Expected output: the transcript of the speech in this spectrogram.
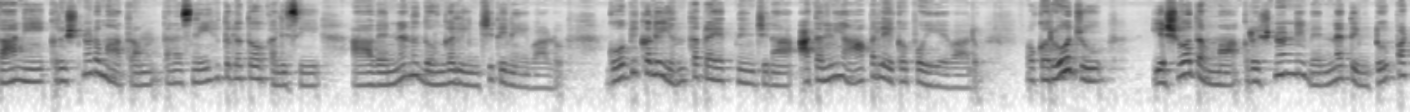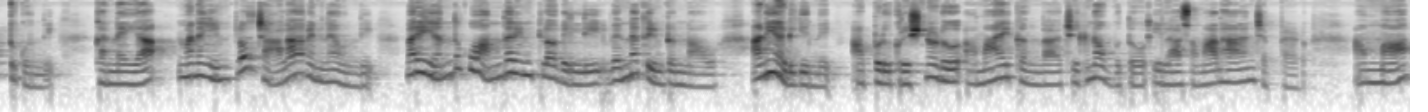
కానీ కృష్ణుడు మాత్రం తన స్నేహితులతో కలిసి ఆ వెన్నను దొంగలించి తినేవాడు. గోపికలు ఎంత ప్రయత్నించినా అతన్ని ఆపలేకపోయేవారు. ఒకరోజు యశోదమ్మ కృష్ణుణ్ణి వెన్న తింటూ పట్టుకుంది. కన్నయ్య మన ఇంట్లో చాలా వెన్న ఉంది. మరి ఎందుకు అందరింట్లో వెళ్ళి వెన్న తింటున్నావు? అని అడిగింది. అప్పుడు కృష్ణుడు అమాయకంగా చిరునవ్వుతో ఇలా సమాధానం చెప్పాడు. అమ్మా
